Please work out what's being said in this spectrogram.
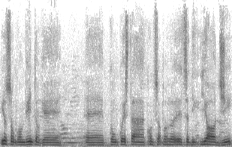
io sono convinto che eh, con questa consapevolezza di, di oggi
